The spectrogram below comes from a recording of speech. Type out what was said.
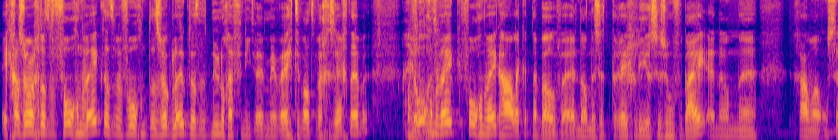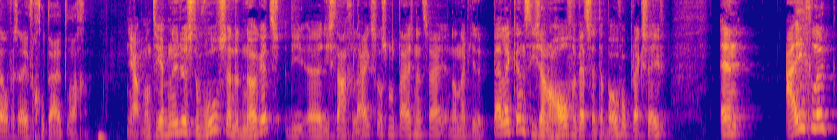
Ik ga zorgen dat we volgende week, dat we volgende, dat is ook leuk dat we het nu nog even niet meer weten wat we gezegd hebben. Volgende goed. week, volgende week haal ik het naar boven en dan is het reguliere seizoen voorbij en dan eh, gaan we onszelf eens even goed uitlachen. Ja, want je hebt nu dus de Wolves en de Nuggets. Die, eh, die staan gelijk, zoals Matthijs net zei. En dan heb je de Pelicans. Die zijn een halve wedstrijd daarboven op plek 7. En eigenlijk,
